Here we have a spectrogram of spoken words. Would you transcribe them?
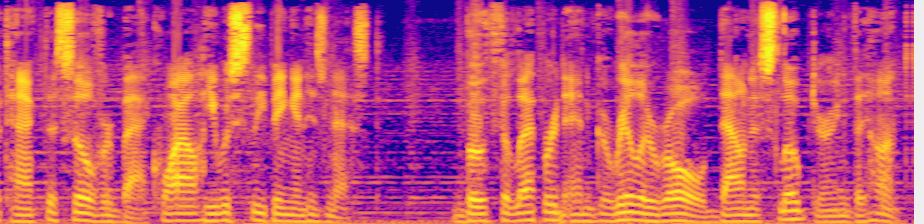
attacked the silverback while he was sleeping in his nest. Both the leopard and gorilla rolled down a slope during the hunt.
